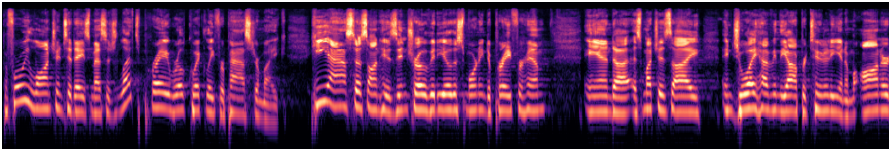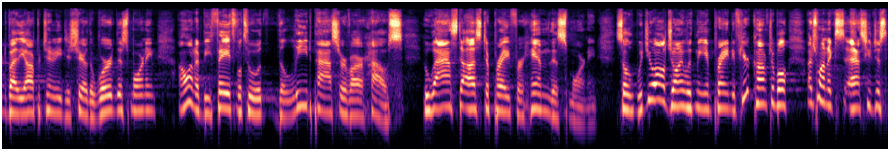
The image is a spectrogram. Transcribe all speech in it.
before we launch in today's message, let's pray real quickly for Pastor Mike. He asked us on his intro video this morning to pray for him. And uh, as much as I enjoy having the opportunity and I'm honored by the opportunity to share the word this morning, I want to be faithful to the lead pastor of our house who asked us to pray for him this morning. So, would you all join with me in praying? If you're comfortable, I just want to ask you just,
